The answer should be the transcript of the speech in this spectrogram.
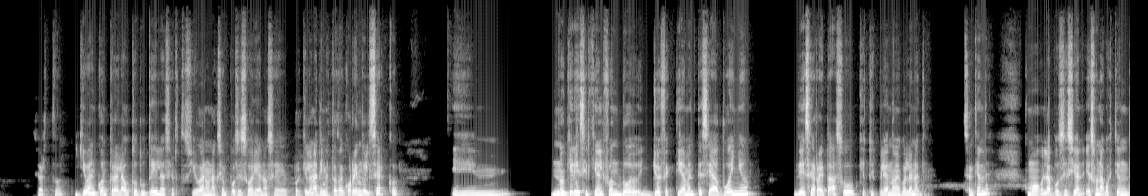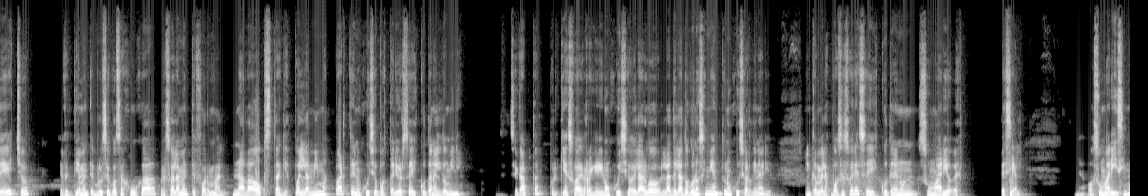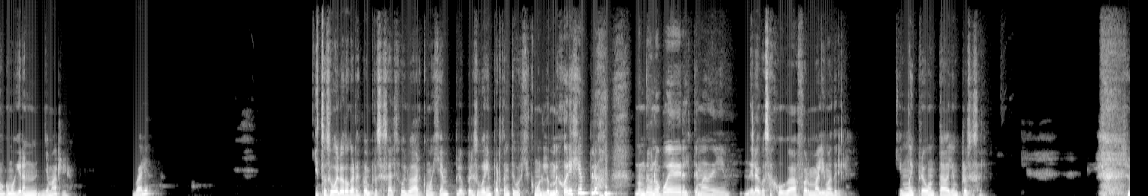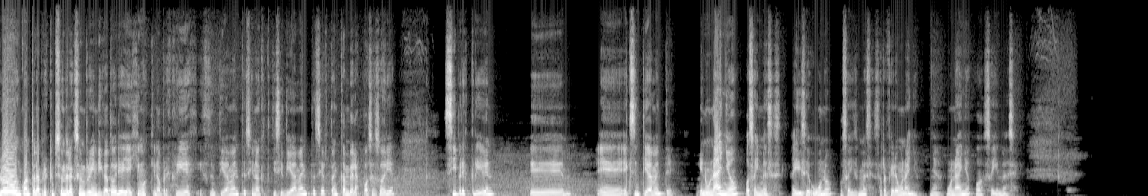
¿cierto? Y que va en contra de la autotutela, ¿cierto? Si yo gano una acción posesoria, no sé, porque la Nati me está corriendo el cerco, em, no quiere decir que en el fondo yo efectivamente sea dueño de ese retazo que estoy peleándome con la Nati. ¿Se entiende? Como la posesión es una cuestión de hecho, efectivamente produce cosas juzgadas, pero solamente formal. Nada obsta que después las mismas partes en un juicio posterior se discutan el dominio. ¿Se capta? Porque eso va a requerir un juicio de largo, de lato conocimiento en un juicio ordinario. En cambio, las posesorias se discuten en un sumario especial. O sumarísimo, como quieran llamarle. ¿Vale? Esto se vuelve a tocar después en procesal, se vuelve a dar como ejemplo, pero es súper importante porque es como uno de los mejores ejemplos donde uno puede ver el tema de, de la cosa juzgada formal y material, que es muy preguntable en procesal. Luego, en cuanto a la prescripción de la acción reivindicatoria, ya dijimos que no prescribe extintivamente, sino adquisitivamente, ¿cierto? En cambio, las posesorias sí prescriben eh, eh, extintivamente. En un año o seis meses. Ahí dice uno o seis meses, se refiere a un año. ¿ya? Un año o seis meses.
